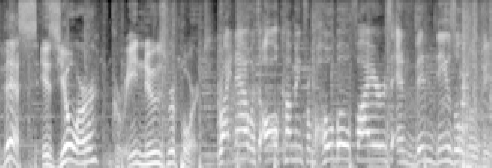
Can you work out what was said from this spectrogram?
This is your Green News Report. Right now, it's all coming from hobo fires and Vin Diesel movies.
